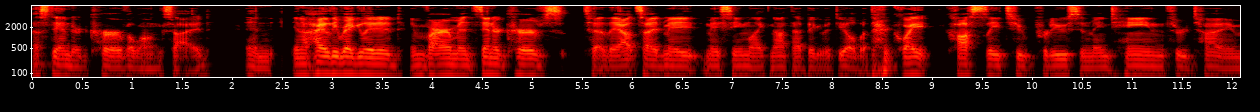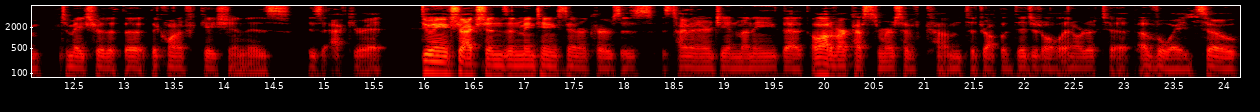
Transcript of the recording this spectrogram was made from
a standard curve alongside. And in a highly regulated environment, standard curves to the outside may may seem like not that big of a deal, but they're quite costly to produce and maintain through time to make sure that the, the quantification is is accurate. doing extractions and maintaining standard curves is, is time and energy and money that a lot of our customers have come to Droplet Digital in order to avoid. So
